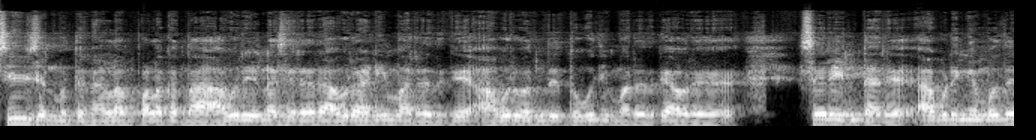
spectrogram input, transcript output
சிவி சண்முகத்துக்கு நல்லா பழக்கம் தான் அவர் என்ன செய்கிறாரு அவர் அணி மாறுறதுக்கு அவர் வந்து தொகுதி மாறுறதுக்கு அவர் சரின்ட்டாரு. அப்படிங்கும்போது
